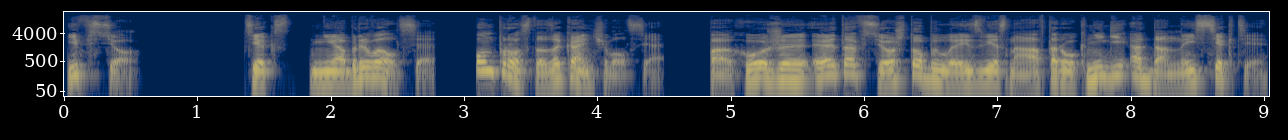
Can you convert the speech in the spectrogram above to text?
И все. Текст не обрывался, он просто заканчивался. Похоже, это все, что было известно автору книги о данной секте.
